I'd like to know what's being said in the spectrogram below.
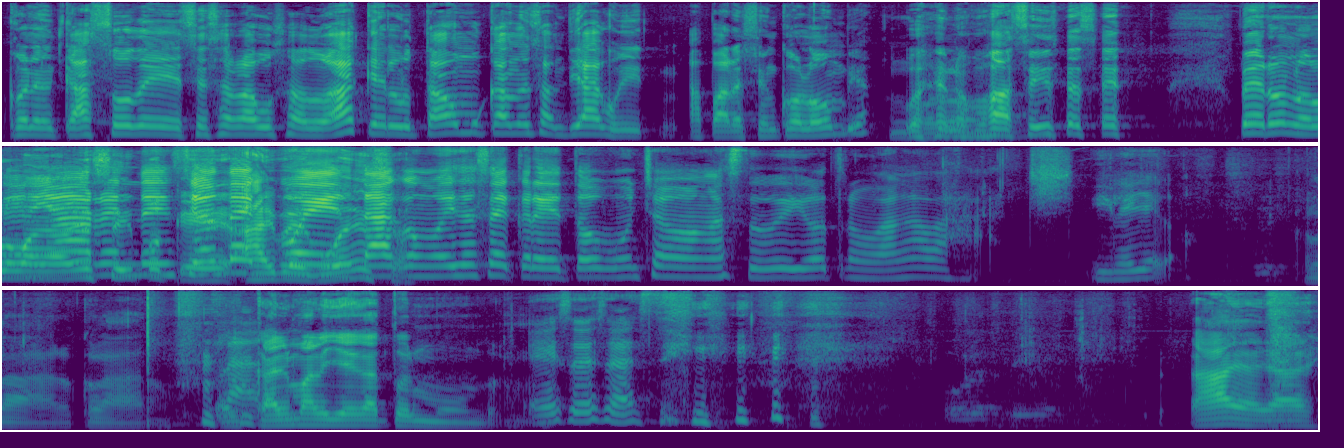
con el caso de César Abusador, ah, que lo estaban buscando en Santiago y apareció en Colombia. En bueno, Colombia. pues así ser. Pero no lo van a decir porque de hay cuenta, vergüenza. como dice secreto, muchos van a subir, otros van a bajar. Y le llegó. Claro, claro. Claro. El karma le llega a todo el mundo. Eso es así. Ay, ay, ay.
